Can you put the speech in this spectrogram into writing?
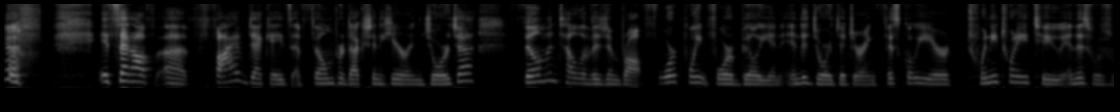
it set off uh, five decades of film production here in Georgia. Film and television brought 4.4 billion into Georgia during fiscal year 2022, and this was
